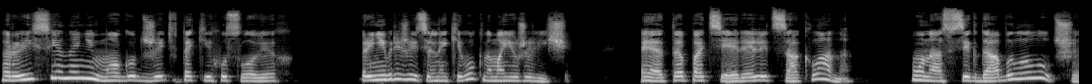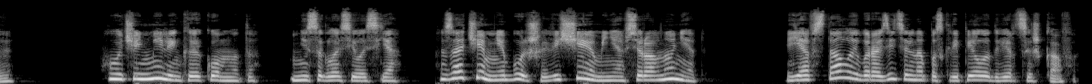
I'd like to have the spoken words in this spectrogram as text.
Рысины не могут жить в таких условиях. Пренебрежительный кивок на мое жилище. Это потеря лица клана. У нас всегда было лучшее. Очень миленькая комната, не согласилась я. Зачем мне больше? Вещей у меня все равно нет. Я встала и выразительно поскрипела дверцей шкафа.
